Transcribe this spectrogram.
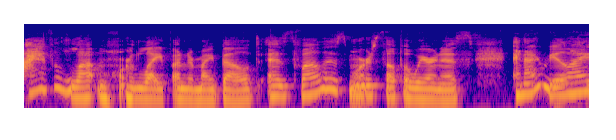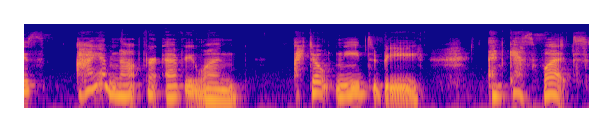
I have a lot more life under my belt as well as more self awareness. And I realize I am not for everyone. I don't need to be. And guess what?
